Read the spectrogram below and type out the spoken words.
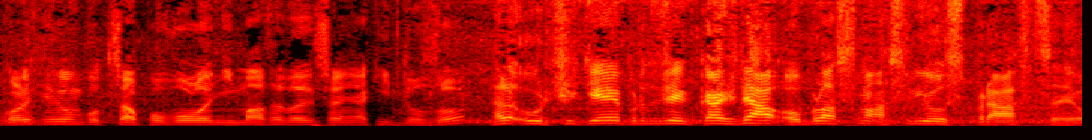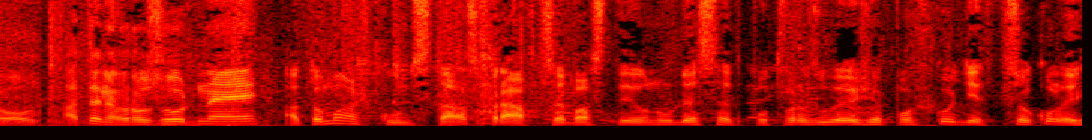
Kolik je tomu potřeba povolení? Máte tady třeba nějaký dozor? Hele, určitě, protože každá oblast má svého správce, jo? A ten rozhodne. A Tomáš Kunsta, správce Bastionu 10, potvrzuje, že poškodit cokoliv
